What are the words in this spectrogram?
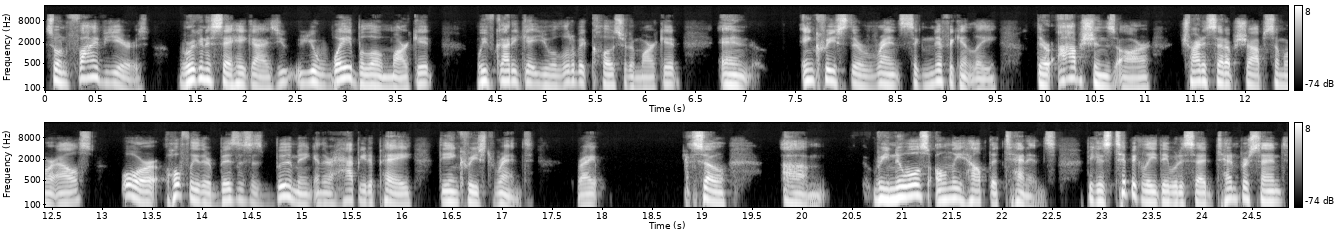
So in five years, we're going to say, hey guys, you, you're way below market. We've got to get you a little bit closer to market and increase their rent significantly. Their options are try to set up shop somewhere else, or hopefully their business is booming and they're happy to pay the increased rent, right? So um, renewals only help the tenants because typically they would have said 10%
